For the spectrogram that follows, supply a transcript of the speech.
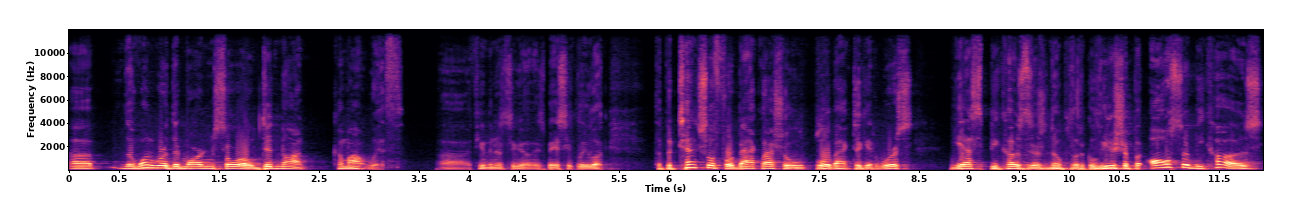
uh, the one word that Martin Sorrell did not come out with uh, a few minutes ago is basically, look, the potential for backlash or blowback to get worse, yes, because there's no political leadership, but also because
